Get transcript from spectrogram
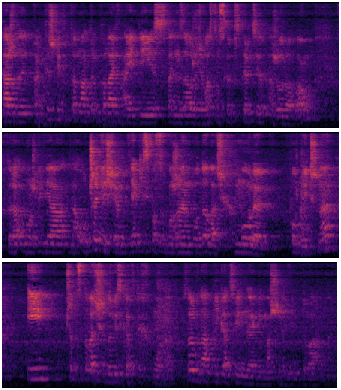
każdy, praktycznie kto ma tylko Live ID jest w stanie założyć własną subskrypcję ażurową, która umożliwia nauczenie się w jaki sposób możemy budować chmury publiczne i przetestować środowiska w tych chmurach, zarówno aplikacyjne, jak i maszyny wirtualne.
